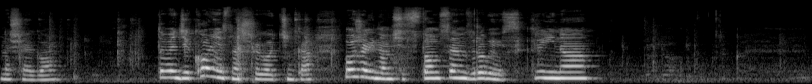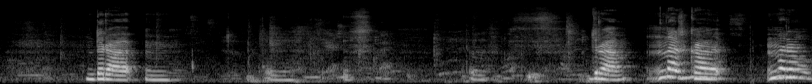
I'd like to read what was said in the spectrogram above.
naszego. To będzie koniec naszego odcinka. Pożegnam się z Tomsem, zrobię screena. Dobra. Mm, y, y, y. Dobra. Narka. Nara.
